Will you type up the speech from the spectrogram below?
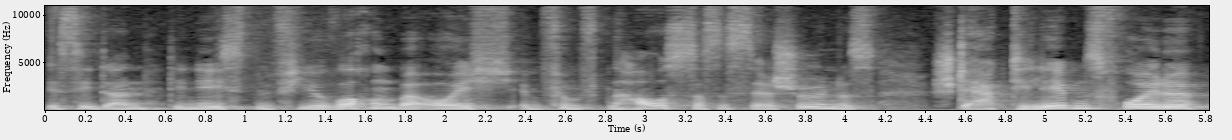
ist sie dann die nächsten vier Wochen bei euch im fünften Haus. Das ist sehr schön, das stärkt die Lebensfreude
